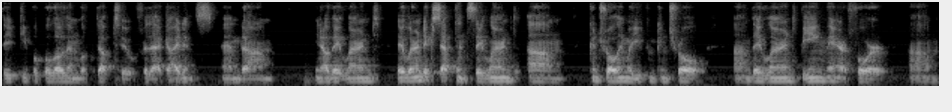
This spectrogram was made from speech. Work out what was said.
the people below them looked up to for that guidance. And um, you know they learned they learned acceptance. They learned um, controlling what you can control. Um, they learned being there for um,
